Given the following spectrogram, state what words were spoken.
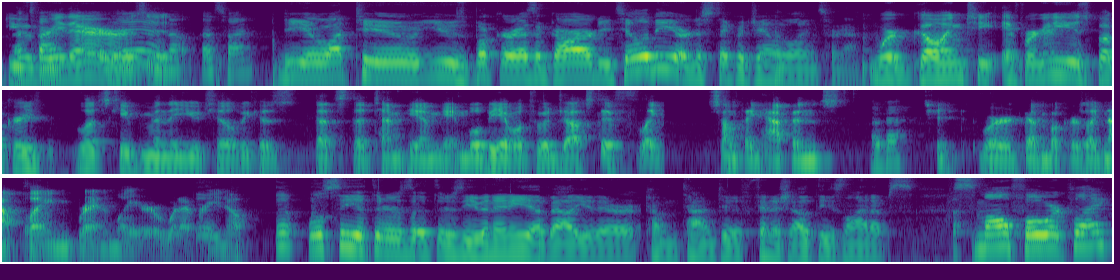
Do you That's agree fine. there, or yeah, is it? no, that's fine. Do you want to use Booker as a guard utility or just stick with Jalen Williams for now? We're going to if we're going to use Booker, let's keep him in the util because that's the 10 p.m. game. We'll be able to adjust if like something happens Okay. to where Devin Booker's like not playing randomly or whatever, you know. Yeah, We'll see if there's if there's even any uh, value there come time to finish out these lineups. A Small forward play.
